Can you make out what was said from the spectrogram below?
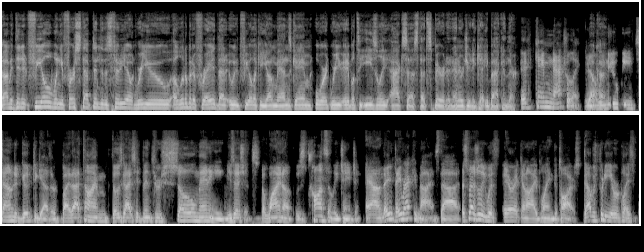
I mean, did it feel when you first stepped into the studio? Were you a little bit afraid that it would feel like a young man's game, or were you able to easily access that spirit and energy to get you back in there? It came naturally. You know, okay. we knew we sounded good together. By that time, those guys had been through so many musicians. The lineup was constantly changing. And they, they recognized that, especially with Eric and I playing guitars, that was pretty irreplaceable.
